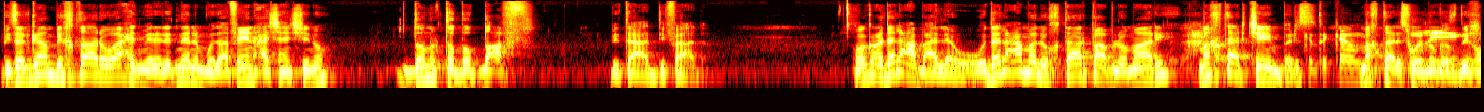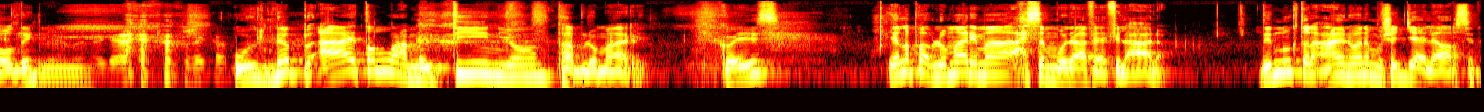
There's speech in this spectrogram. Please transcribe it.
بتلقاهم بيختاروا واحد من الاثنين المدافعين عشان شنو؟ ده نقطة الضعف بتاع الدفاع ده واقعد ألعب عليه. وده اللي عمله اختار بابلو ماري. ما اختار تشامبرز ما اختار اسمه bullying. قصدي هولدنج. ونب آي طلع 200 يوم بابلو ماري. كويس؟ يلا بابلو ماري ما أحسن مدافع في العالم. دي النقطة. عاين وأنا مشجع لأرسنال.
